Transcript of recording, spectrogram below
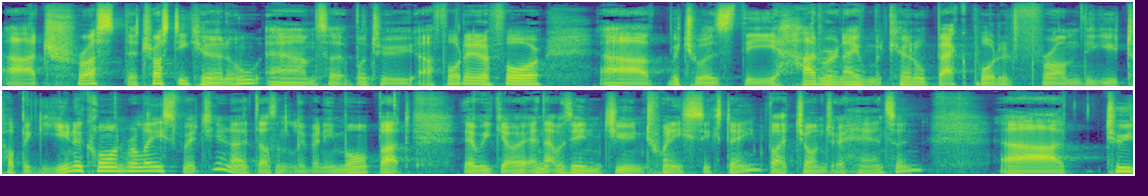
uh, trust the trusty kernel, um, so Ubuntu uh, 14.04, uh, which was the hardware enablement kernel backported from the Utopic Unicorn release, which you know doesn't live anymore, but there we go, and that was in June 2016 by John Johansen. Uh, two,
